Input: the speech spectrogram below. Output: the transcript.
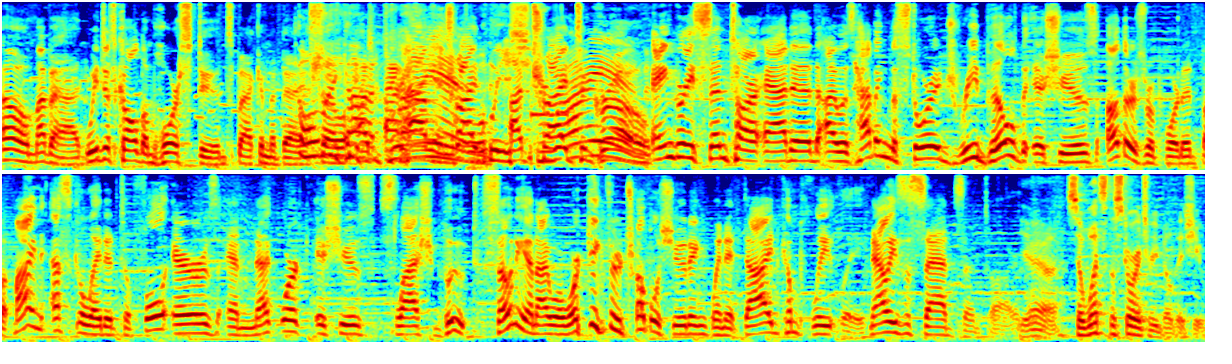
Oh, my bad. We just called them horse dudes back in the day. Oh my God, I've, I have tried, Holy I've shit. tried to grow. Angry Centaur added, I was having the storage rebuild issues others reported, but mine escalated to full errors and network issues slash boot. Sony and I were working through troubleshooting when it died completely. Now he's a sad centaur. Yeah. So what's the storage rebuild issue?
